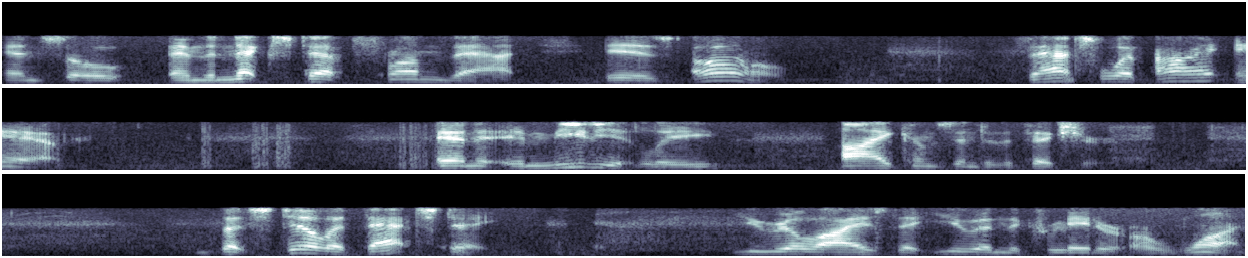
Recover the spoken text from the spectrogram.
and so and the next step from that is oh that's what I am. And immediately I comes into the picture. But still at that state you realize that you and the creator are one.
